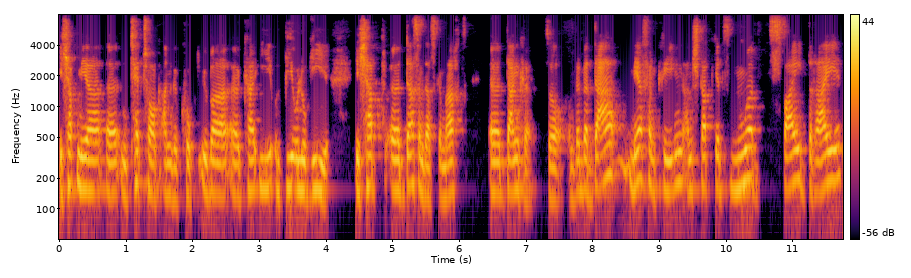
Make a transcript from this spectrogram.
Ich habe mir äh, einen TED Talk angeguckt über äh, KI und Biologie. Ich habe äh, das und das gemacht. Äh, danke. So und wenn wir da mehr von kriegen, anstatt jetzt nur zwei, drei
